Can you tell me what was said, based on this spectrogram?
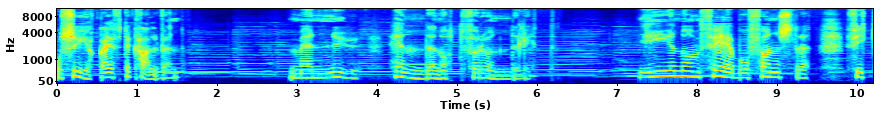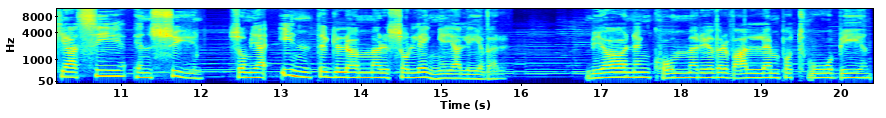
och söka efter kalven. Men nu hände något förunderligt. Genom fäbodfönstret fick jag se en syn som jag inte glömmer så länge jag lever. Björnen kommer över vallen på två ben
